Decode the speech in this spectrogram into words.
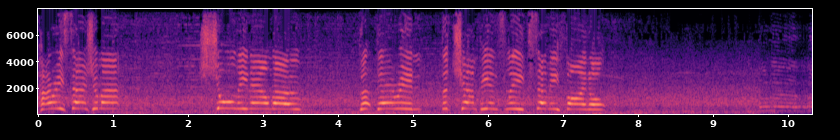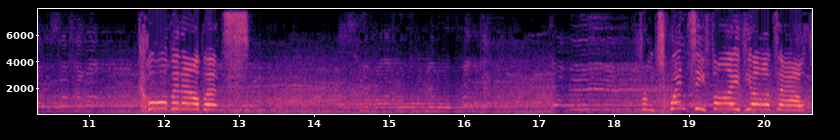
Paris Saint-Germain surely now know that they're in the Champions League semi-final. Korbin Alberts from 25 yards out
